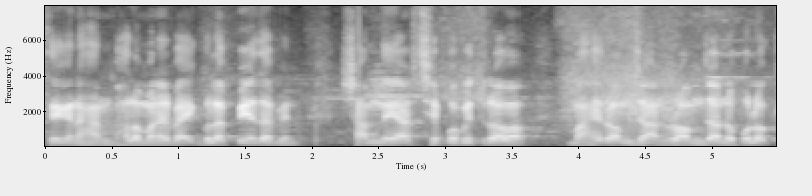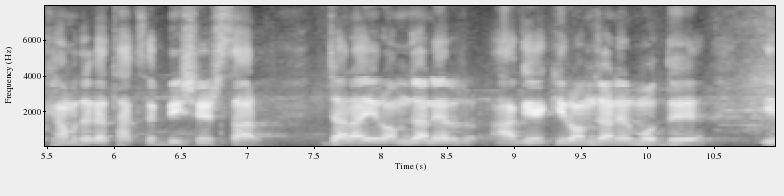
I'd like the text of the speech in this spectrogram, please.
সেকেন্ড হ্যান্ড ভালো মানের বাইকগুলো পেয়ে যাবেন। সামনে আসছে পবিত্র মাহে রমজান। রমজান উপলক্ষে আমাদের কাছে থাকছে বিশেষ সার যারা এই রমজানের আগে কি রমজানের মধ্যে এই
